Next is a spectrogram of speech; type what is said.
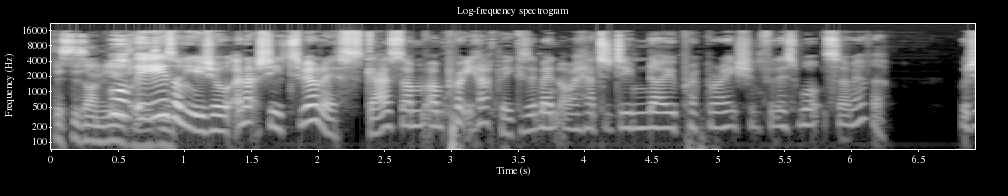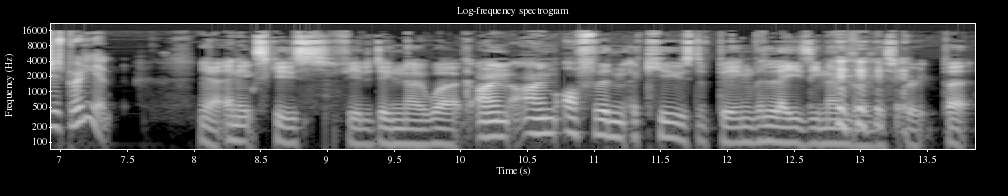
This is unusual. well, it is unusual. And actually, to be honest, Gaz, I'm, I'm pretty happy because it meant I had to do no preparation for this whatsoever, which is brilliant. Yeah, any excuse for you to do no work. I'm I'm often accused of being the lazy member of this group, but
